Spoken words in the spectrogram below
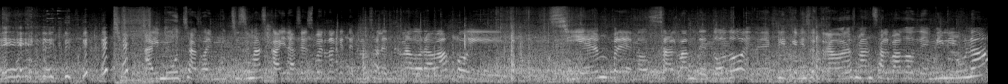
Eh, hay muchas, hay muchísimas caídas. Es verdad que tenemos al entrenador abajo y siempre nos salvan de todo. Es decir, que mis entrenadores me han salvado de mil y una,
